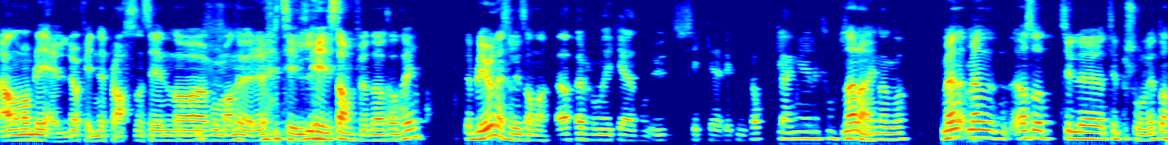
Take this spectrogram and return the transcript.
Ja, når man blir eldre og finner plassen sin, og hvor man hører til i samfunnet og sånne ting. Det blir jo nesten litt sånn, da. Ja, Kanskje man ikke er en sånn utsikker liten jokk lenger, liksom. Som Nei, nei. en gang var. Men, men altså, til, til personlighet, da.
